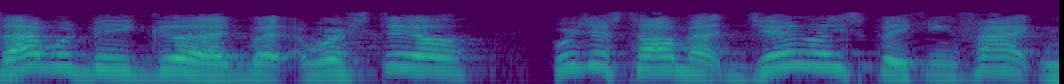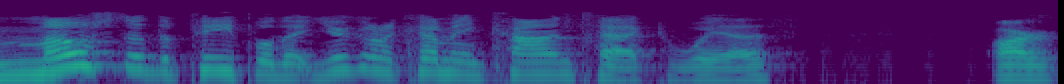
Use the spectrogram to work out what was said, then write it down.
that would be good, but we're still, we're just talking about, generally speaking, in fact, most of the people that you're going to come in contact with are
